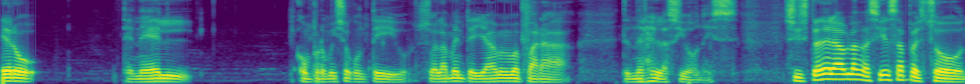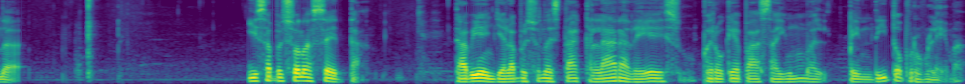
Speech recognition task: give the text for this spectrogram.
Quiero tener compromiso contigo. Solamente llámame para tener relaciones. Si ustedes le hablan así a esa persona y esa persona acepta, está bien, ya la persona está clara de eso. Pero ¿qué pasa? Hay un mal bendito problema.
